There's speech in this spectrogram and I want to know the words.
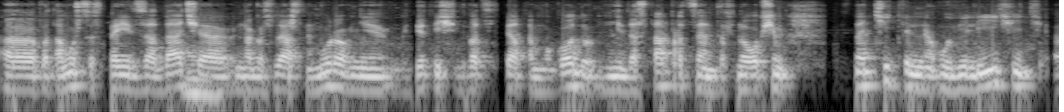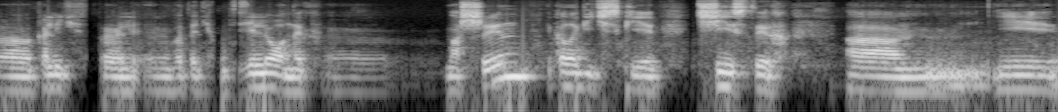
э, потому что стоит задача на государственном уровне к 2025 году не до 100%, но, в общем, значительно увеличить э, количество вот этих вот зеленых машин экологически чистых. И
